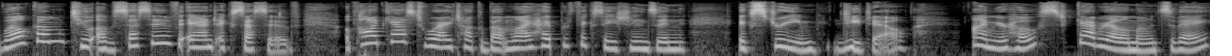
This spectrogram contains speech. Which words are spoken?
Welcome to Obsessive and Excessive, a podcast where I talk about my hyperfixations in extreme detail. I'm your host, Gabriela Moncivais,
